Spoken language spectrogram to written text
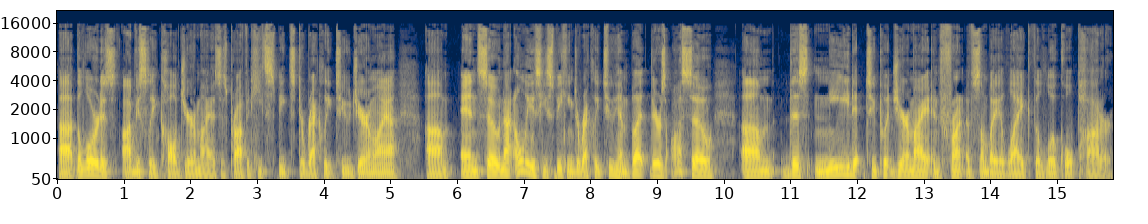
uh, the Lord is obviously called Jeremiah as his prophet. He speaks directly to Jeremiah. Um, and so not only is he speaking directly to him, but there's also um, this need to put Jeremiah in front of somebody like the local potter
